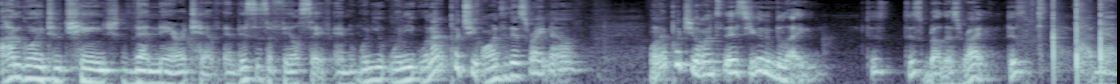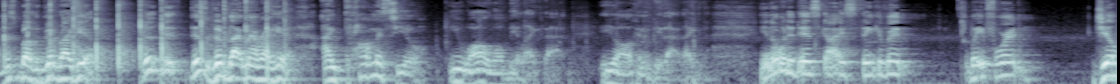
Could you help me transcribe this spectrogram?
I'm going to change the narrative, and this is a failsafe. And when you when you when I put you onto this right now, when I put you onto this, you're gonna be like, this this brother's right. This goddamn, this brother good right here. This, this, this is a good black man right here. I promise you, you all will be like that. You all gonna be that like that. You know what it is, guys? Think of it. Wait for it. Jail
